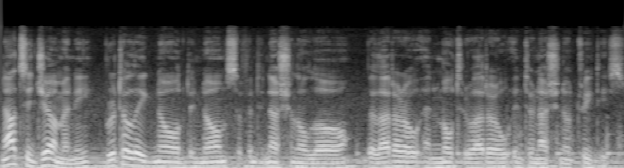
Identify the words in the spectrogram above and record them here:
Nazi Germany brutally ignored the norms of international law, bilateral and multilateral international treaties.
